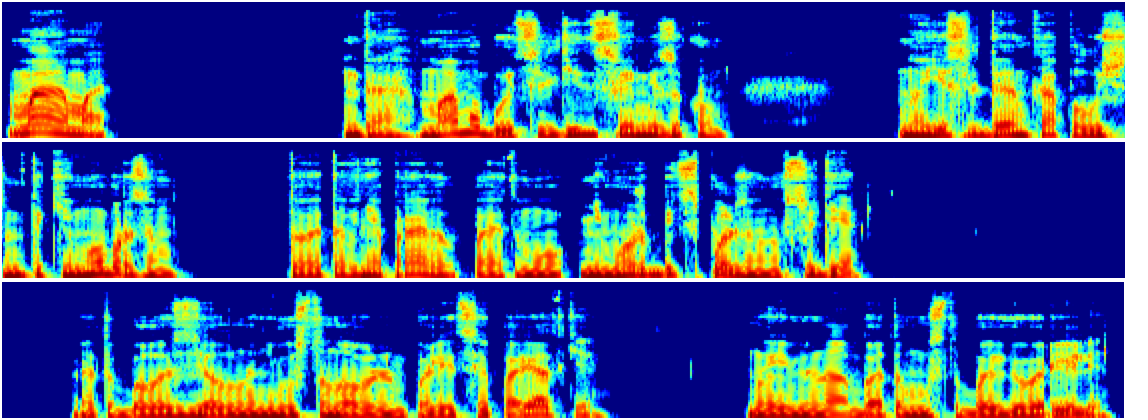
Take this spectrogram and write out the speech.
«Мама!» «Да, мама будет следить за своим языком. Но если ДНК получена таким образом, то это вне правил, поэтому не может быть использовано в суде». Это было сделано не в установленном полицией порядке, но именно об этом мы с тобой и говорили.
